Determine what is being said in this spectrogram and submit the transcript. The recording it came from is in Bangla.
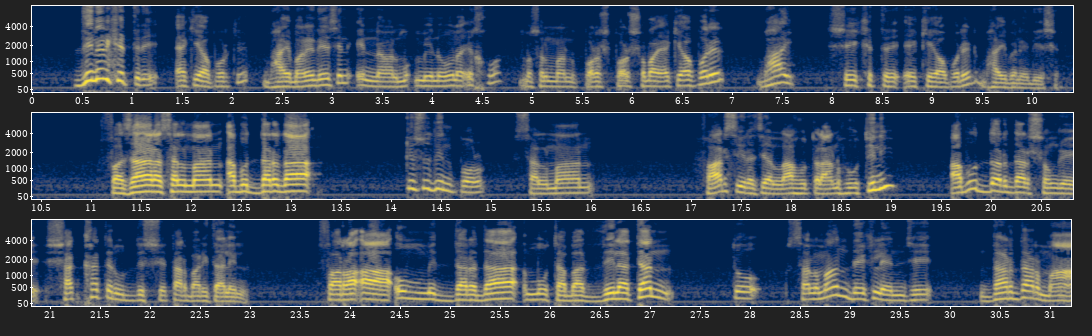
দিনের ক্ষেত্রে একে অপরকে ভাই বানিয়ে দিয়েছেন। ইন্নাল মিনুনা ইখওয়া। মুসলমান পরস্পর সবাই একে অপরের ভাই। সেই ক্ষেত্রে একে অপরের ভাই বানিয়ে দিয়েছেন। ফাজার সালমান আবুদ্দারদা কিছুদিন পর সালমান ফার্সি রাজি আল্লাহ তালহু তিনি আবুদ্দারদার সঙ্গে সাক্ষাতের উদ্দেশ্যে তার বাড়িতে আলেন ফারা উম্মিদারদা মুতাবাদিলাতান তো সালমান দেখলেন যে দারদার মা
